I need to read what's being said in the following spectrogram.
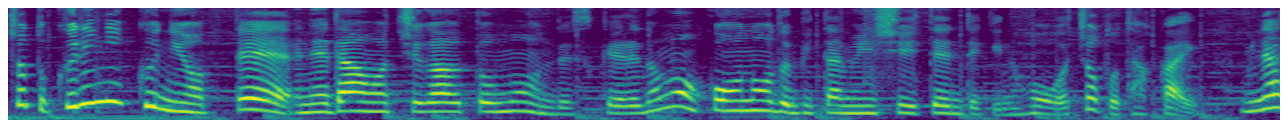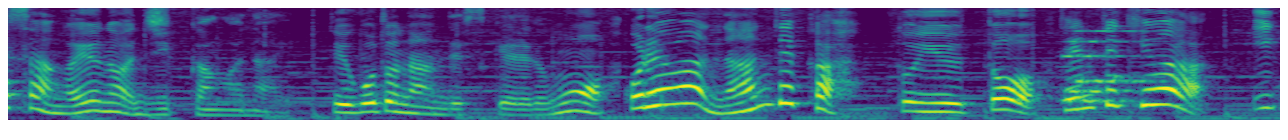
ちょっとクリニックによって値段は違うと思うんですけれども高濃度ビタミン C 点滴の方がちょっと高い。皆さんが言うのは実感がないということなんですけれどもこれは何でかというと点滴は1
